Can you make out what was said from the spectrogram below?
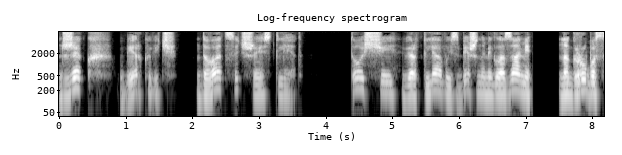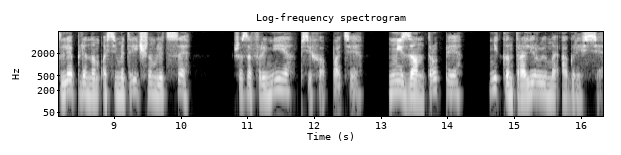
Джек Беркович, 26 лет. Тощий, вертлявый, с бешеными глазами, на грубо слепленном асимметричном лице. Шизофрения, психопатия, мизантропия, неконтролируемая агрессия.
